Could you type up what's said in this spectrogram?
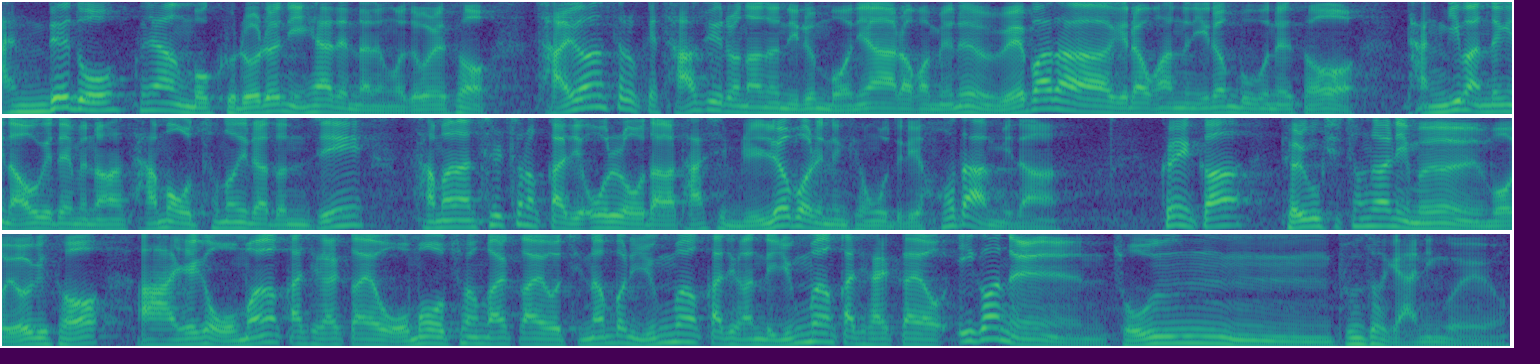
안 돼도 그냥 뭐 그러려니 해야 된다는 거죠. 그래서 자연스럽게 자주 일어나는 일은 뭐냐라고 하면은 외바닥이라고 하는 이런 부분에서 단기 반등이 나오게 되면 한 4만 5천 원이라든지 4만 한 7천 원까지 올라오다가 다시 밀려버리는 경우들이 허다합니다. 그러니까 결국 시청자님은 뭐 여기서 아 얘가 5만 원까지 갈까요? 5만 5천 원 갈까요? 지난번에 6만 원까지 갔는데 6만 원까지 갈까요? 이거는 좋은 분석이 아닌 거예요.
